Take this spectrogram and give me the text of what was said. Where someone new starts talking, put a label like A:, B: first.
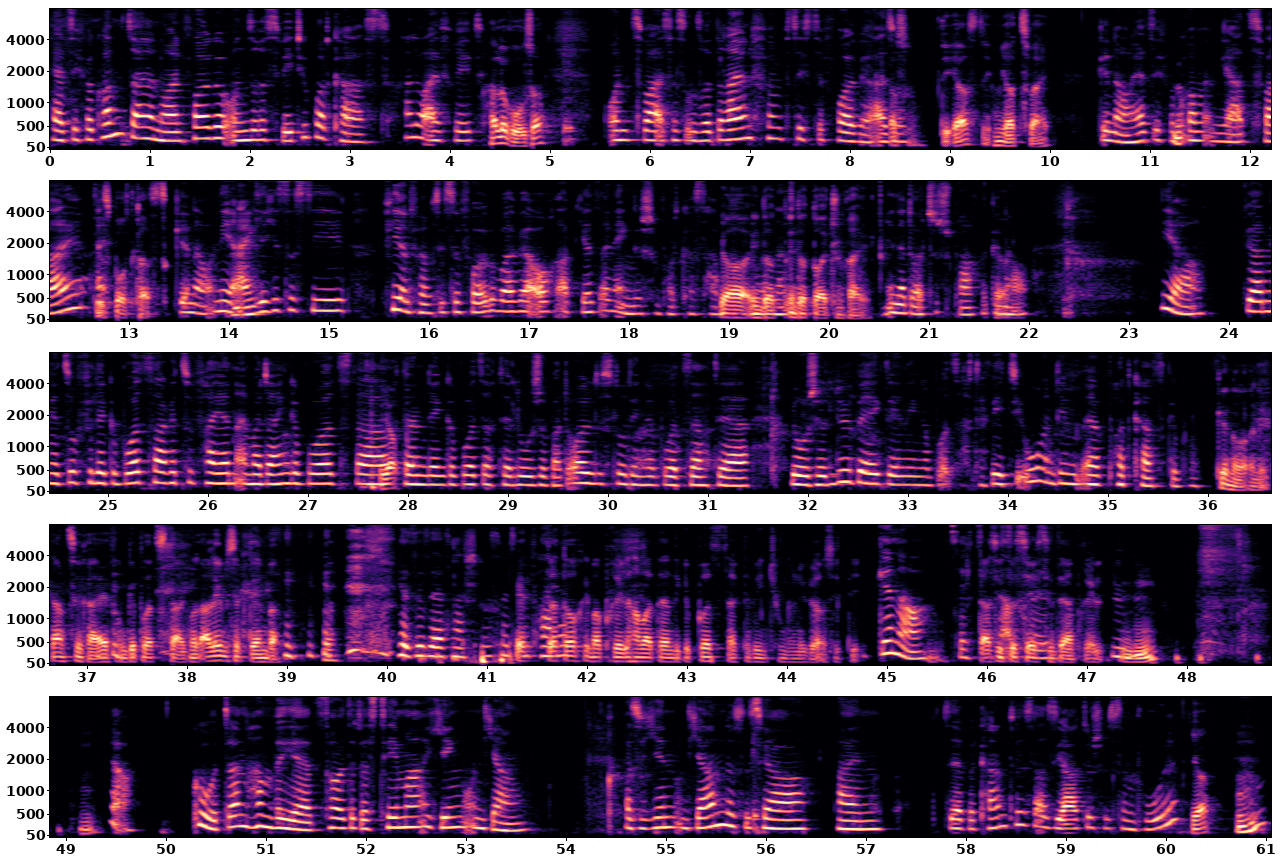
A: Herzlich willkommen zu einer neuen Folge unseres WTU Podcast. Hallo Alfred.
B: Hallo Rosa.
A: Und zwar ist das unsere 53. Folge. Also,
B: also die erste im Jahr 2.
A: Genau, herzlich willkommen im Jahr 2
B: des Podcasts.
A: Genau, nee, eigentlich ist es die 54. Folge, weil wir auch ab jetzt einen englischen Podcast haben.
B: Ja, in der, in der deutschen Reihe.
A: In der deutschen Sprache, genau. Ja. ja. Wir hatten jetzt so viele Geburtstage zu feiern. Einmal deinen Geburtstag, ja. dann den Geburtstag der Loge Bad Oldesloe, den Geburtstag der Loge Lübeck, den Geburtstag der WTU und den äh, Podcast-Geburtstag.
B: Genau, eine ganze Reihe von Geburtstagen und alle im September.
A: jetzt ist erstmal Schluss mit dem Feiern.
B: Ja, doch, im April haben wir dann den Geburtstag der Wing Chun University.
A: Genau,
B: 16. Das ist der 16. April. Mhm.
A: Mhm. Ja, gut, dann haben wir jetzt heute das Thema Yin und Yang. Also Yin und Yang, das ist ja ein sehr bekanntes asiatisches Symbol.
B: Ja. Mhm.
